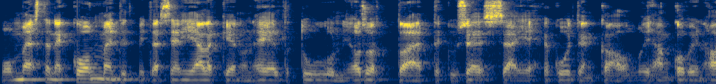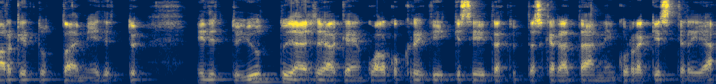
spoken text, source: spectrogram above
Mun mielestä ne kommentit, mitä sen jälkeen on heiltä tullut, niin osoittaa, että kyseessä ei ehkä kuitenkaan ollut ihan kovin harkittu tai mietitty, mietitty juttuja. Ja sen jälkeen, kun alkoi kritiikki siitä, että nyt tässä kerätään niin kuin rekisteriä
